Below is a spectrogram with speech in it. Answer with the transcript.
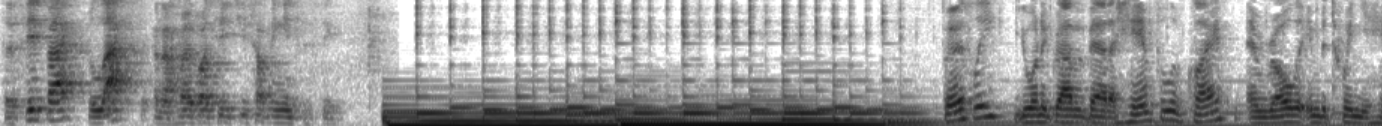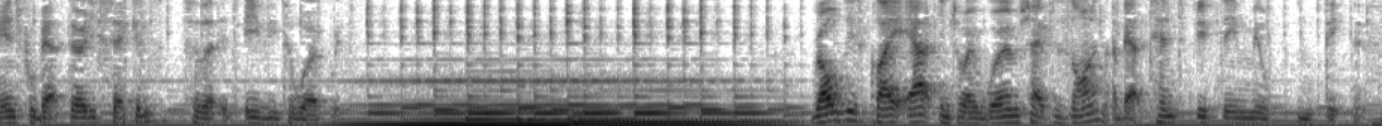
So sit back, relax and I hope I teach you something interesting. Firstly, you want to grab about a handful of clay and roll it in between your hands for about 30 seconds so that it's easy to work with. Roll this clay out into a worm shaped design about 10 to 15 mil in thickness.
